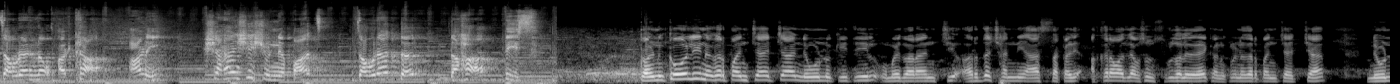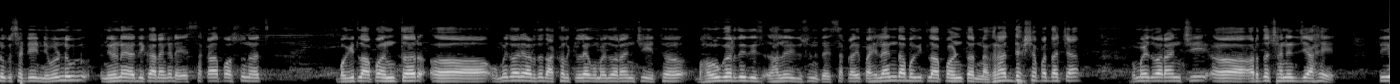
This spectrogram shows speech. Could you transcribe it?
चौऱ्याण्णव अठरा आणि शहाऐंशी शून्य पाच चौऱ्याहत्तर दहा तीस. कणकवली नगरपंचायतच्या निवडणुकीतील उमेदवारांची अर्धछाननी आज सकाळी अकरा वाजल्यापासून सुरू झालेली आहे. कणकवली नगरपंचायतच्या निवडणुकीसाठी निवडणूक निर्णय अधिकाऱ्यांकडे सकाळपासूनच बघितलं आपण तर उमेदवारी अर्ज दाखल केलेल्या उमेदवारांची इथं भाऊगर्दी दिस झालेली दिसून येते. सकाळी पहिल्यांदा बघितलं आपण तर नगराध्यक्षपदाच्या उमेदवारांची अ, अर्धछाननी जी आहे ती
